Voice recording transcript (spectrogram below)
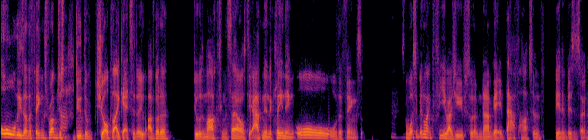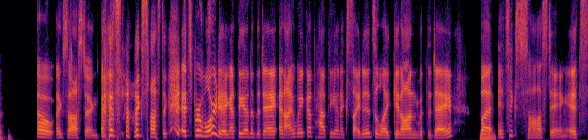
all these other things rather just uh-huh. do the job that i get to do i've got to do all the marketing, the sales, the admin, the cleaning, all the things. So, mm-hmm. what's it been like for you as you've sort of navigated that part of being a business owner? Oh, exhausting. It's so exhausting. It's rewarding at the end of the day. And I wake up happy and excited to like get on with the day. But mm. it's exhausting. It's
